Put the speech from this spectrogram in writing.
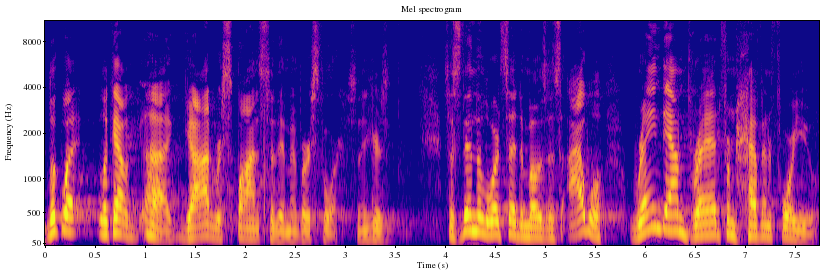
look what look how uh, God responds to them in verse four. So here's. Says, Then the Lord said to Moses, I will rain down bread from heaven for you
